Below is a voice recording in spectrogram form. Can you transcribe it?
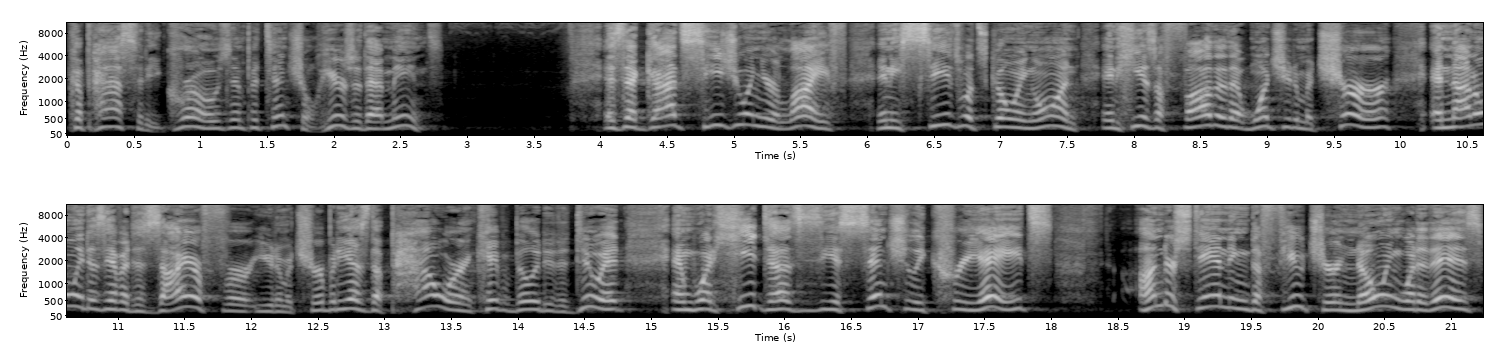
capacity, grows in potential. Here's what that means is that God sees you in your life and He sees what's going on, and He is a Father that wants you to mature. And not only does He have a desire for you to mature, but He has the power and capability to do it. And what He does is He essentially creates understanding the future, knowing what it is,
